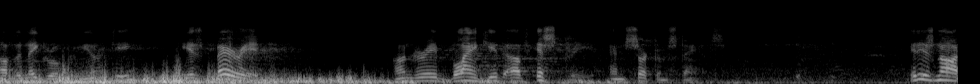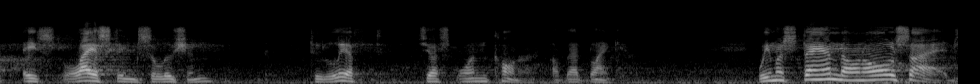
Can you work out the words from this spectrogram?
of the Negro community is buried under a blanket of history and circumstance. It is not a lasting solution to lift just one corner of that blanket. We must stand on all sides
